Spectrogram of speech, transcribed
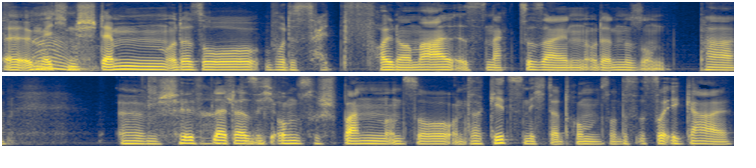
äh, irgendwelchen Ah. Stämmen oder so, wo das halt voll normal ist, nackt zu sein oder nur so ein paar ähm, Schilfblätter sich umzuspannen und so. Und da geht's nicht darum. So, das ist so egal.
